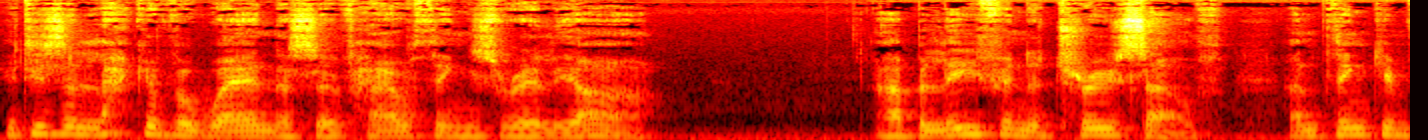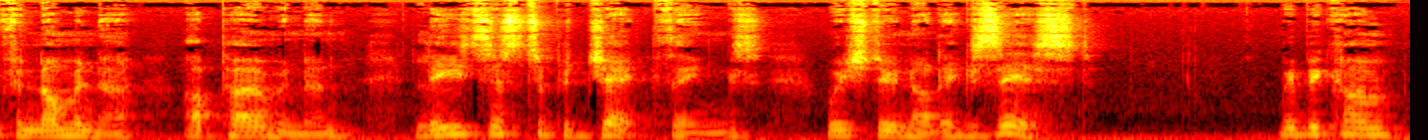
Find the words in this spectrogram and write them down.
It is a lack of awareness of how things really are. Our belief in a true self and thinking phenomena are permanent leads us to project things which do not exist. We become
